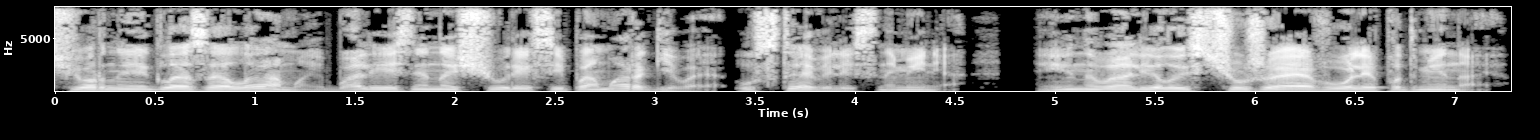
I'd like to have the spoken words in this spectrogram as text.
Черные глаза ламы, болезненно щурясь и помаргивая, уставились на меня, и навалилась чужая воля, подминая.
